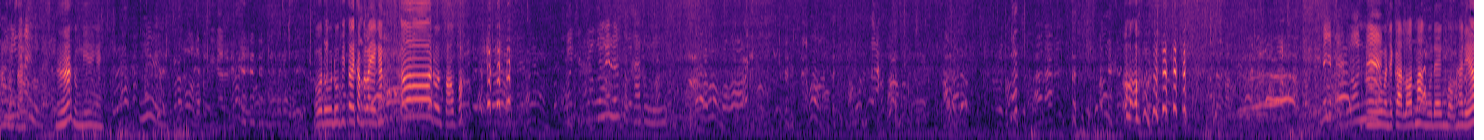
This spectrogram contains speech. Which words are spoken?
น่าสงสารนี่ไงเออตรงนี้ยังไงนี่ไง โอ้ดูดูพี่เตยทำอะไรอย่างนั้นเออโดนเป่าเป่ามันไม่ลึกหรอกค่ะตรงนี้โอ้บรรยากาศร้อนเอมาอกบรรยากาศร้อนมากหมูแดงบอกนะคะเดี๋ยว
